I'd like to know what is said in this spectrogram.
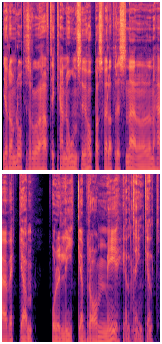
Ja, de låter som de har haft det kanon, så jag hoppas väl att resenärerna den här veckan får det lika bra med helt enkelt.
